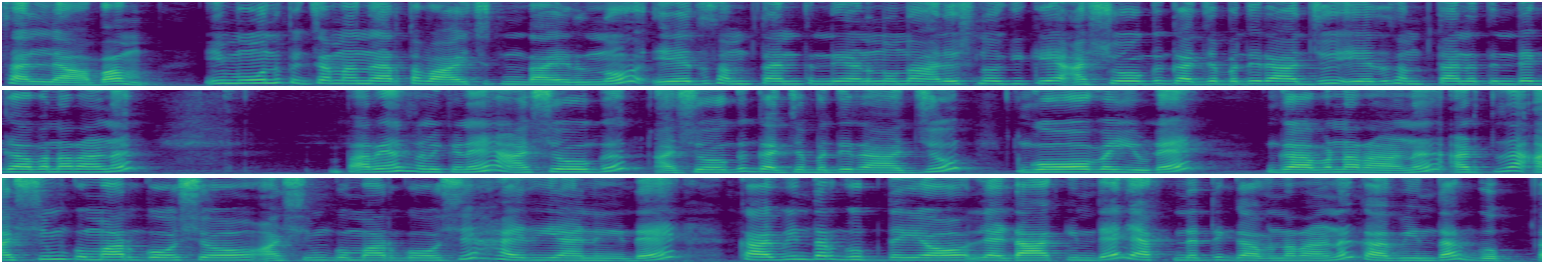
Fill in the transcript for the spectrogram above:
സല്ലാപം. ഈ മൂന്ന് പിക്ചർ ഞാൻ നേരത്തെ വായിച്ചിട്ടുണ്ടായിരുന്നു. ഏത് സംസ്ഥാനത്തിന്റെയാണെന്നൊന്ന് ആലോചിച്ച് നോക്കിക്കേ. അശോക് ഗജപതി രാജു ഏത് സംസ്ഥാനത്തിന്റെ ഗവർണറാണ്? പറയാൻ ശ്രമിക്കണേ. അശോക് അശോക് ഗജപതി രാജു ഗോവയുടെ ഗവർണറാണ്. അടുത്തത് അഷിം കുമാർ ഘോഷോ. അഷിം കുമാർ ഘോഷ് ഹരിയാനയുടെ കവീന്ദർ ഗുപ്തയോ ലഡാക്കിന്റെ ലെഫ്റ്റനന്റ് ഗവർണറാണ് കവീന്ദർ ഗുപ്ത.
